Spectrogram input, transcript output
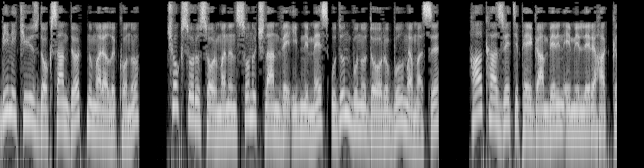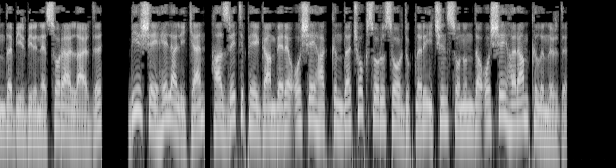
1294 numaralı konu, çok soru sormanın sonuçlan ve İbni Mes'ud'un bunu doğru bulmaması, halk Hazreti Peygamber'in emirleri hakkında birbirine sorarlardı, bir şey helal iken, Hazreti Peygamber'e o şey hakkında çok soru sordukları için sonunda o şey haram kılınırdı.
